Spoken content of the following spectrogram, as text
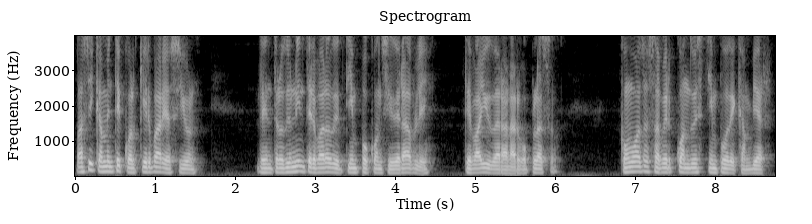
básicamente cualquier variación, dentro de un intervalo de tiempo considerable, te va a ayudar a largo plazo. ¿Cómo vas a saber cuándo es tiempo de cambiar?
